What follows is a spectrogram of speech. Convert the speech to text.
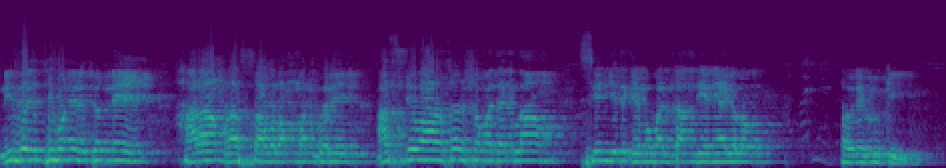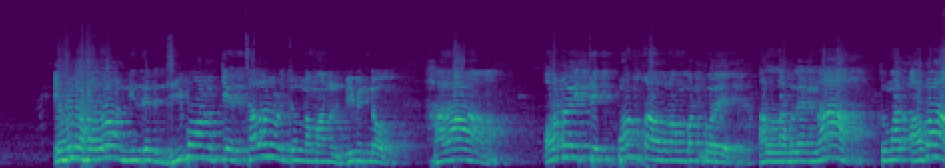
নিজের জীবনের জন্য হারাম রাস্তা অবলম্বন করে। আজকেও আসার সময় দেখলাম, সিএনজি থেকে মোবাইল টান দিয়ে নিয়ে গেল। তাহলে এগুলো কি? এগুলো হলো নিজের জীবনকে চালানোর জন্য মানুষ বিভিন্ন হারাম অনৈতিক পন্থা অবলম্বন করে আল্লাহ বলেন না তোমার অভাব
